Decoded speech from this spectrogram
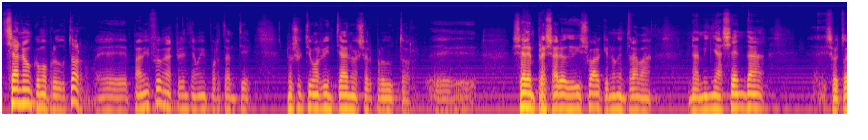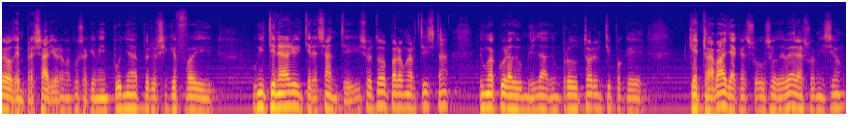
xa non como produtor. Eh, para mí foi unha experiencia moi importante nos últimos 20 anos ser produtor. Eh, ser empresario audiovisual que non entraba na miña xenda, sobre todo de empresario, non é unha cousa que me impuña, pero sí que foi un itinerario interesante e sobre todo para un artista é unha cura de humildade, un produtor é un tipo que que traballa que é o seu deber, a súa misión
